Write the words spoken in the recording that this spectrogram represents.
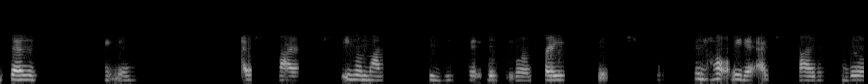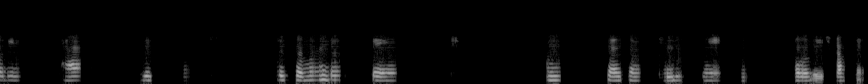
instead of exercise, even my to just sit with you and pray and help me to exercise the ability to have this to surrender things sense of totally trusting.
